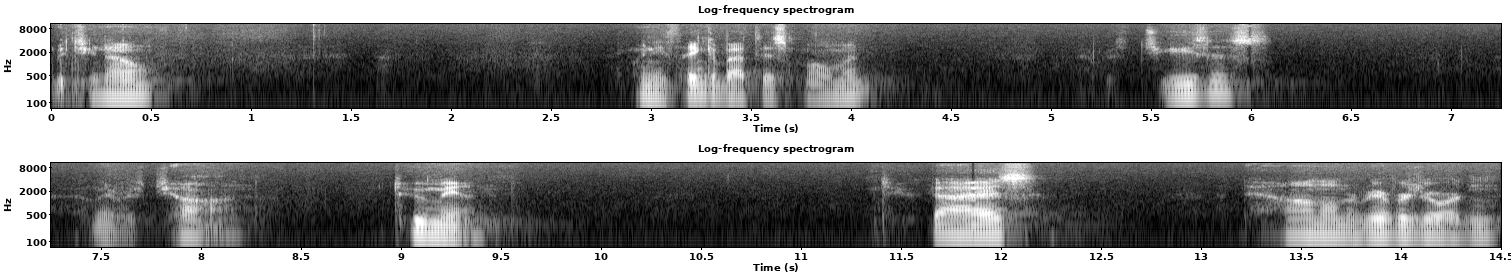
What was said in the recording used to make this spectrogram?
But you know, when you think about this moment, there was Jesus and there was John, two men, two guys down on the River Jordan.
